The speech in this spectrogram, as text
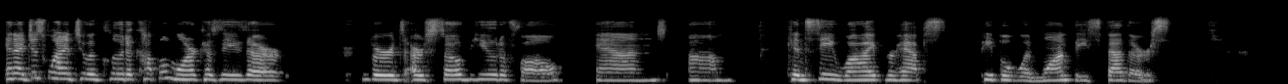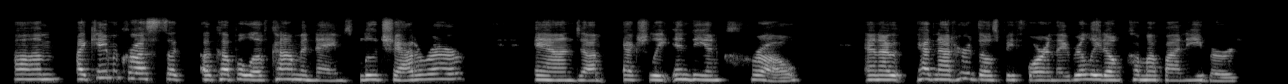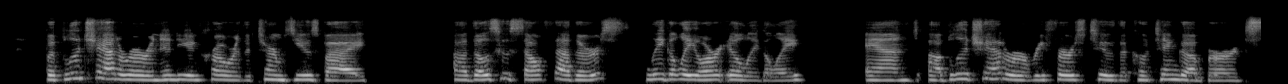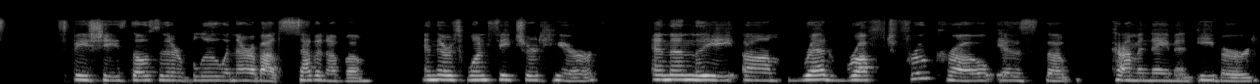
And I just wanted to include a couple more because these are birds are so beautiful and um, can see why perhaps people would want these feathers. Um, I came across a, a couple of common names, blue chatterer and um, actually Indian crow. And I had not heard those before and they really don't come up on eBird. But blue chatterer and Indian crow are the terms used by uh, those who sell feathers legally or illegally. And uh, blue chatterer refers to the cotinga birds species, those that are blue, and there are about seven of them. And there's one featured here. And then the um, red ruffed fruit crow is the common name in eBird.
